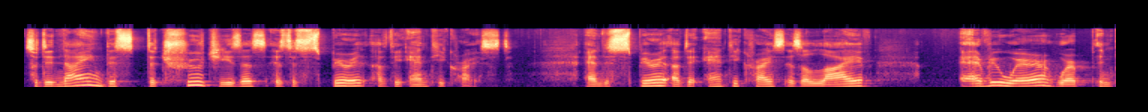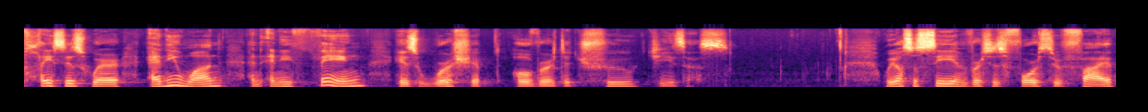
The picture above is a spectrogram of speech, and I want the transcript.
So, denying this, the true Jesus is the spirit of the Antichrist. And the spirit of the Antichrist is alive everywhere where in places where anyone and anything is worshipped over the true Jesus. We also see in verses 4 through 5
